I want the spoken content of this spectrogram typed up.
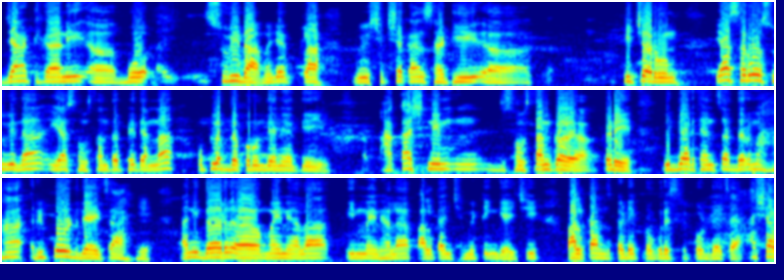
ज्या ठिकाणी बो सुविधा म्हणजे क्ला शिक्षकांसाठी टीचर रूम या सर्व सुविधा या संस्थांतर्फे त्यांना उपलब्ध करून देण्यात येईल. आकाशने संस्थांकडे विद्यार्थ्यांचा दरमहा रिपोर्ट द्यायचा आहे आणि दर महिन्याला तीन महिन्याला पालकांची मिटिंग घ्यायची पालकांकडे प्रोग्रेस रिपोर्ट द्यायचा आहे. अशा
